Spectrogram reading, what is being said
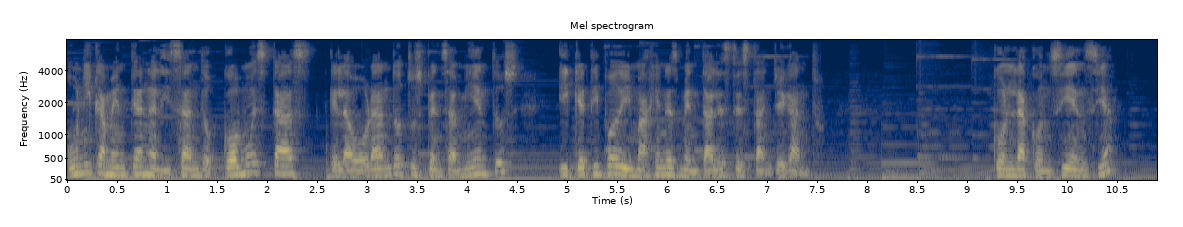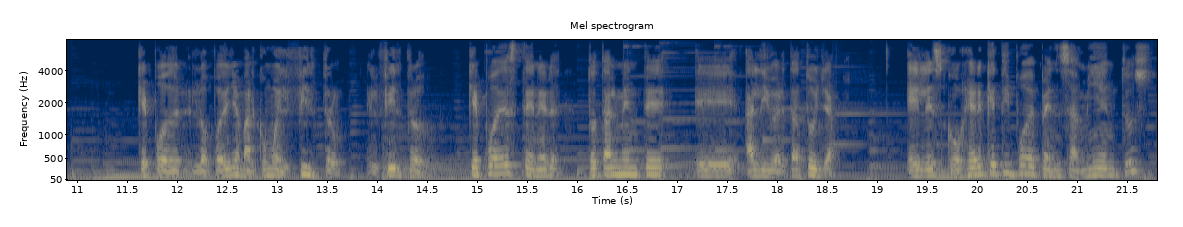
únicamente analizando cómo estás elaborando tus pensamientos y qué tipo de imágenes mentales te están llegando. Con la conciencia, que lo puede llamar como el filtro, el filtro que puedes tener totalmente eh, a libertad tuya. El escoger qué tipo de pensamientos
